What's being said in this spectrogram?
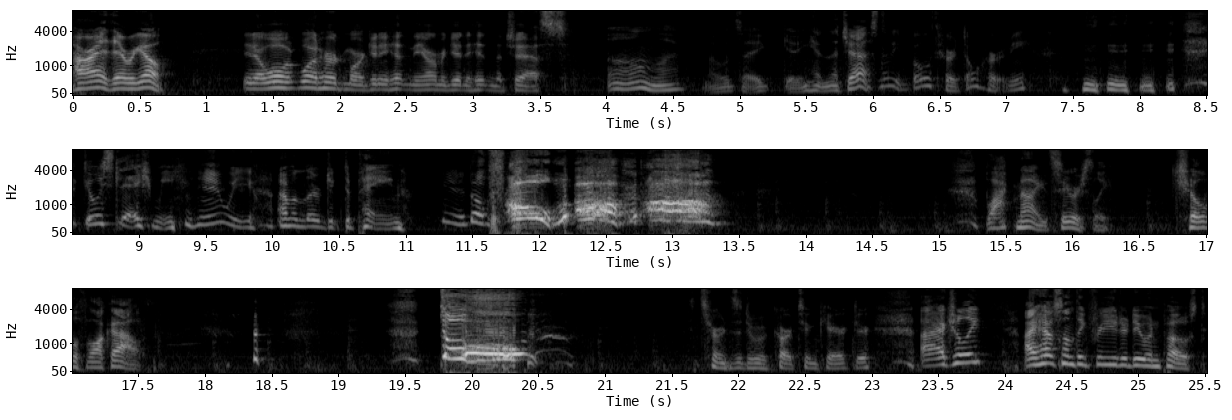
All right, there we go. You know what? What hurt more, getting hit in the arm or getting hit in the chest? Oh, I I would say getting hit in the chest. They both hurt. Don't hurt me. Don't slash me. Yeah, we. I'm allergic to pain. Yeah, don't. Oh, oh, oh! Black Knight, seriously. Chill the fuck out. Don't! Turns into a cartoon character. Uh, actually, I have something for you to do in post.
